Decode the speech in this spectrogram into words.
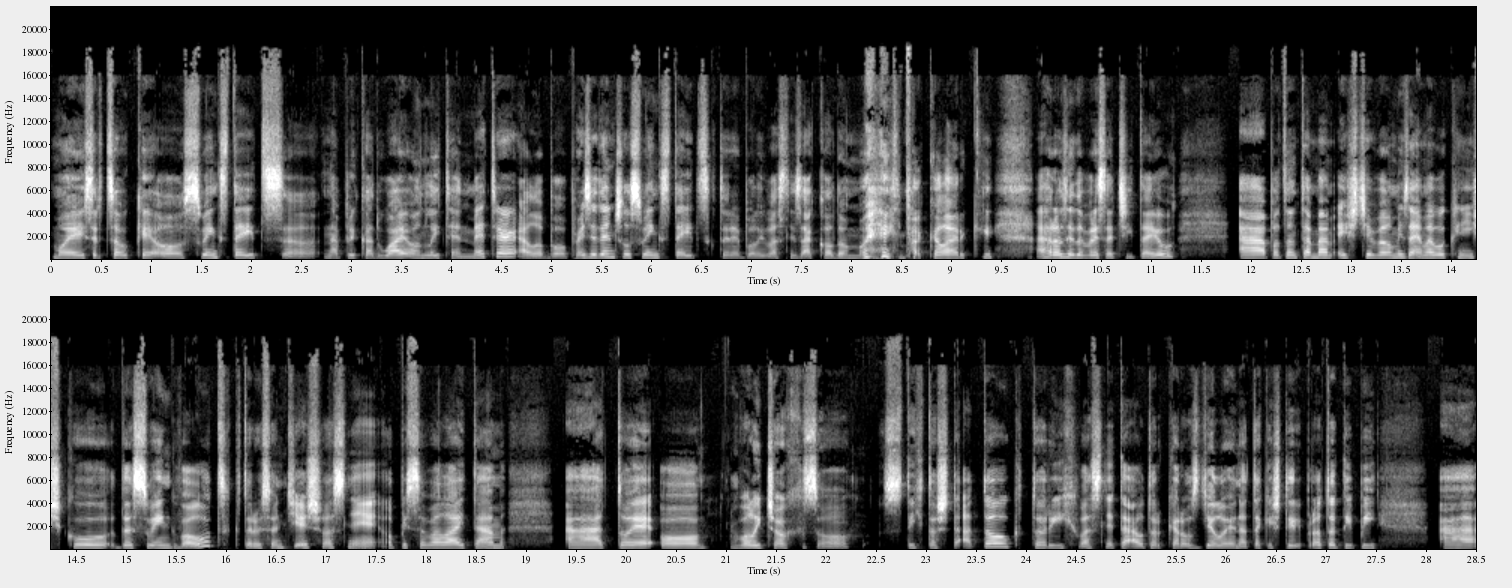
mojej srdcovke o swing states, uh, napríklad Why Only 10 Matter alebo Presidential Swing States, ktoré boli vlastne základom mojej bakalárky a hrozne dobre sa čítajú. A potom tam mám ešte veľmi zaujímavú knižku The Swing Vote, ktorú som tiež vlastne opisovala aj tam. A to je o voličoch zo, z týchto štátov, ktorých vlastne tá autorka rozdeluje na také štyri prototypy a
